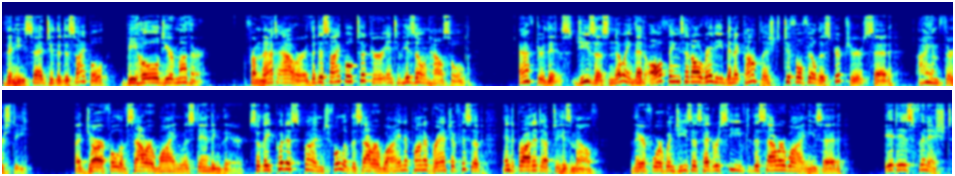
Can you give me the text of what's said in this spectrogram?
Then he said to the disciple, Behold your mother. From that hour the disciple took her into his own household. After this, Jesus, knowing that all things had already been accomplished to fulfill the Scripture, said, I am thirsty. A jar full of sour wine was standing there, so they put a sponge full of the sour wine upon a branch of hyssop and brought it up to his mouth. Therefore, when Jesus had received the sour wine, he said, It is finished.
